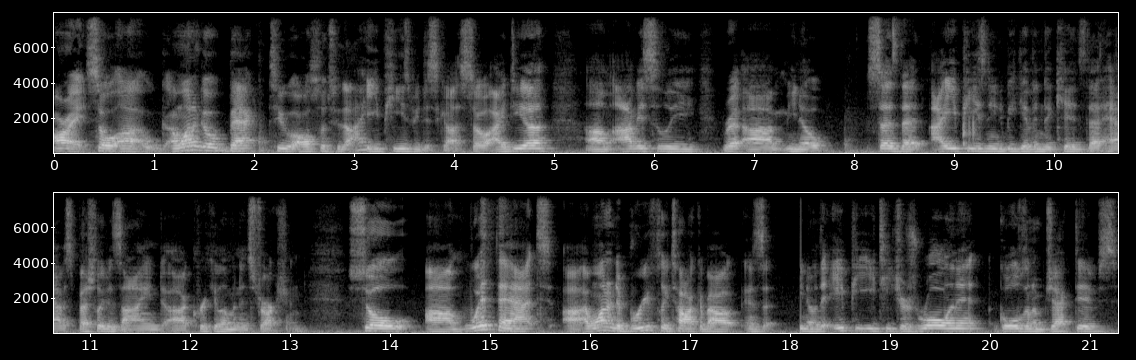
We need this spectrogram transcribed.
All right, so uh, I want to go back to also to the IEPs we discussed. So IDEA um, obviously, um, you know, says that IEPs need to be given to kids that have specially designed uh, curriculum and instruction. So um, with that, uh, I wanted to briefly talk about as you know the APE teacher's role in it, goals and objectives.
